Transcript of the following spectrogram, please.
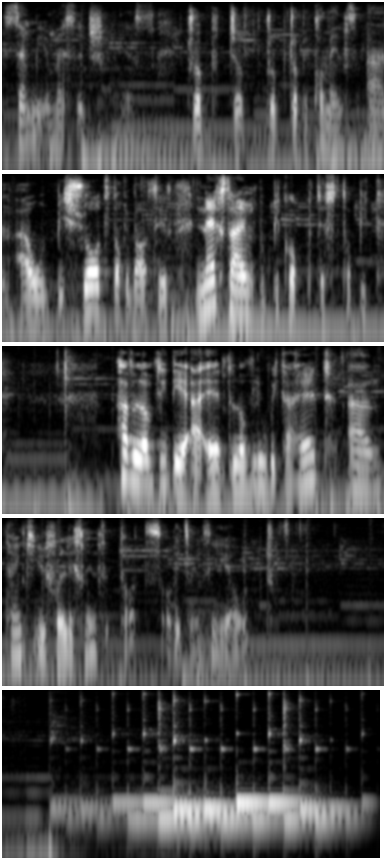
send me a message. Yes, drop, drop, drop, drop a comment, and I will be sure to talk about it next time we pick up this topic. Have a lovely day ahead, lovely week ahead, and thank you for listening to Thoughts of a 20 year old.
